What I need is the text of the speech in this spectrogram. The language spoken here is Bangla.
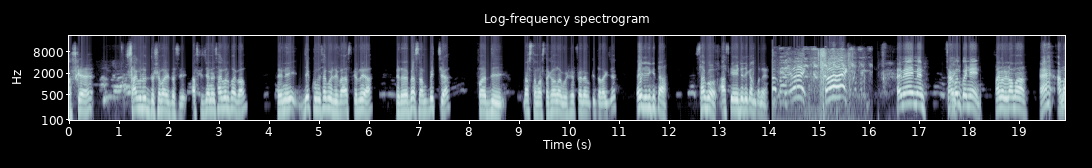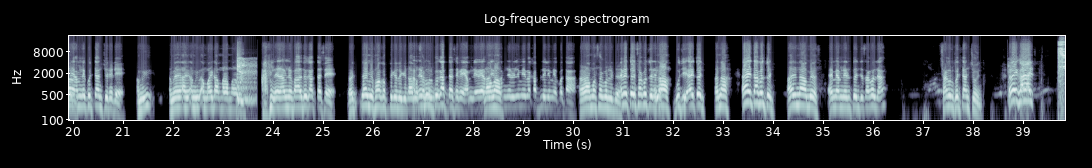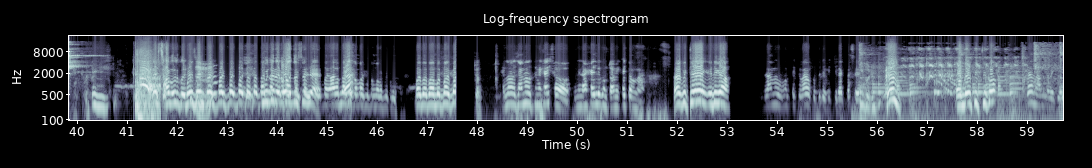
আজকে ছাগল উদ্দেশ্য বাড়িতেছে আজকে যেন ছাগল পাইবাম এনে যে কোনো ছাগলই পাই আজকে লইয়া এটা বেচাম বেচা পরে দি নাস্তা মাস্তা খাওয়া লাগবে। সে ফেরাম কিতা লাগছে? এই দিদি কিতা? ছাগল আজকে এই দিদি কোম্পানি এই এই মেন ছাগল কই নেন? ছাগল এটা আমার। হ্যাঁ আমনে আমনে কইতে আনছো রে আমি আমি আমি আমার আমার আমার। আমনে আমনে ফালতু কাঁপতাছে আমি ফাঁক থেকে লেগে এটা আমার ছাগল তো কাঁপতাছে মে আমনে আমার- রইলে মে কাপ লইলে মে কথা আর আমার ছাগল এটা ছাগল তুই না। বুঝি এই তুই আ, না এই ছাগল তুই আরে না আমি এই মে আমনে যে ছাগল না ছাগল কইতে আনছো এই ছাগল কই বাই বাই বাই বাই বাই বাই বাই বাই বুঝি রে, রোয়া দুসুন রে। বাই বাই বাই বাই বাই বাই বাই হ্যালো জানো তুমি খাইছো তুমি না খাইলে কিন্তু আমি খাইতাম না এই বিটি এদিকে জানো ফোন থেকে রাও তো দুটো পিচ্ছি ডাকতেছে। আমরা পিচ্ছি তো জান আমরা নাকি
